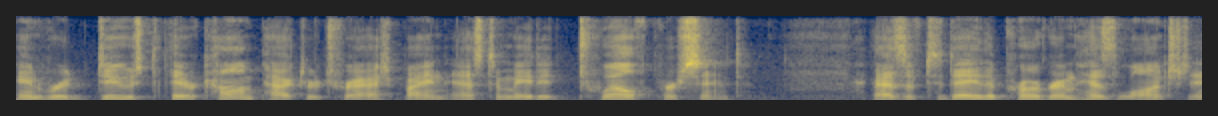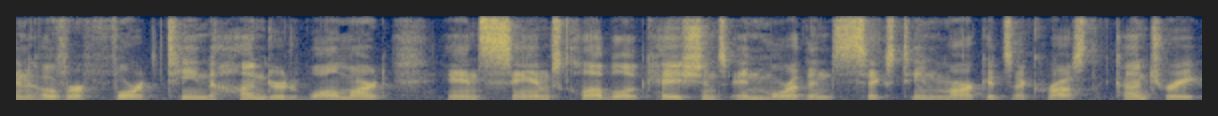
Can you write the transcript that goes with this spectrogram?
and reduced their compactor trash by an estimated 12%. As of today, the program has launched in over 1,400 Walmart and Sam's Club locations in more than 16 markets across the country,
